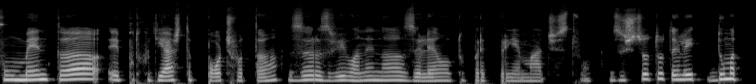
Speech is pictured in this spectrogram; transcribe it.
в момента е подходяща почвата за развиване на зеленото предприемачество. Защото дали, думата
